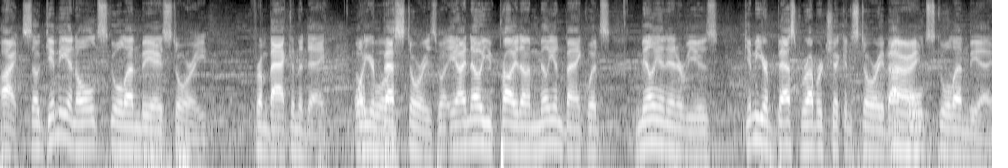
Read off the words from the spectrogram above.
All right, so give me an old school NBA story from back in the day. One Oh, of your boy. best stories. Well, yeah, I know you've probably done a million banquets, million interviews. Give me your best rubber chicken story about right. old school NBA.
